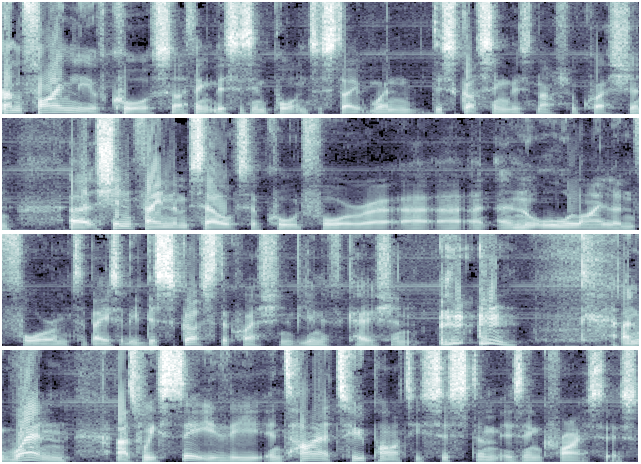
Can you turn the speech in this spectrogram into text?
And finally, of course, I think this is important to state when discussing this national question. Uh, Sinn Féin themselves have called for uh, uh an all island forum to basically discuss the question of unification. And when, as we see, the entire two party system is in crisis,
